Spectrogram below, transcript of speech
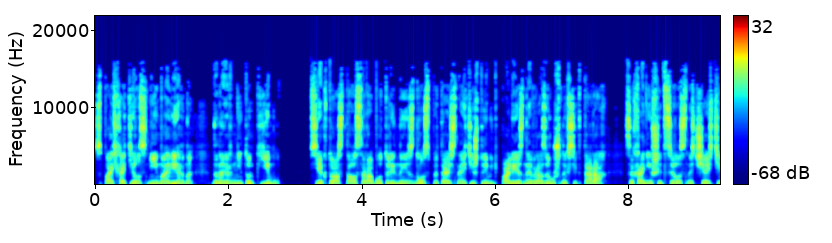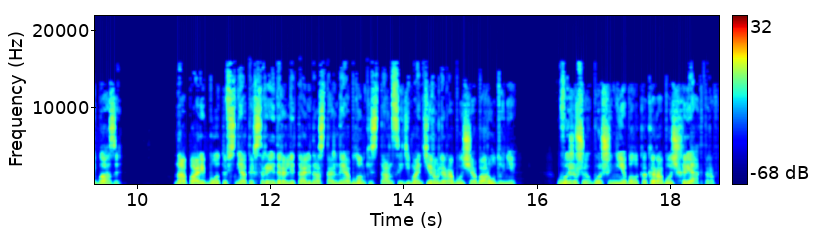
Спать хотелось неимоверно, да, наверное, не только ему. Все, кто остался, работали на износ, пытаясь найти что-нибудь полезное в разрушенных секторах, сохранившей целостность части базы. На паре ботов, снятых с рейдера, летали на остальные обломки станции и демонтировали рабочее оборудование. Выживших больше не было, как и рабочих реакторов.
